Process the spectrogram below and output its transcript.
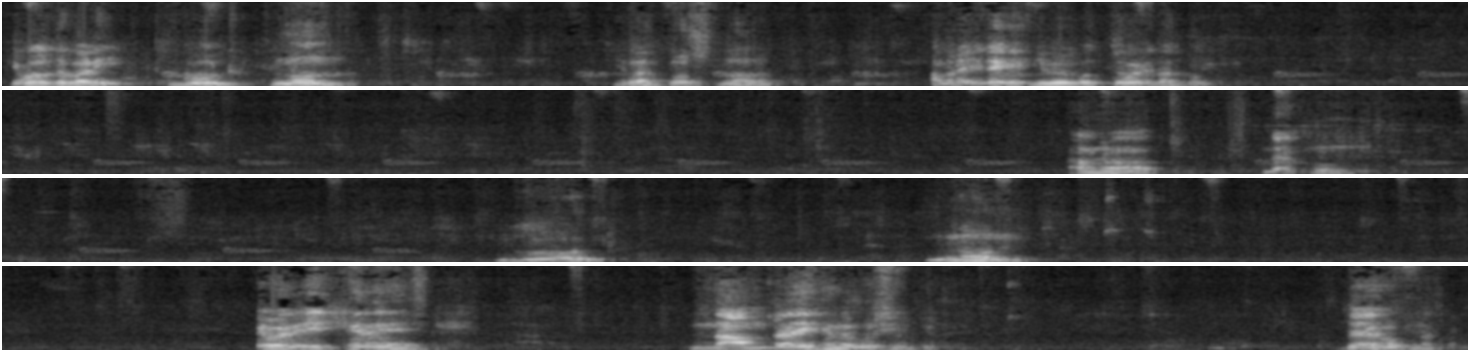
কি বলতে পারি? গুড নুন। এবার প্রশ্ন আমরা এটাকে কীভাবে করতে পারি দেখো। আমরা দেখো গুড নুন। এবার এইখানে নামটা এখানে বসিয়ে দিবে যাই হোক না কেন।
